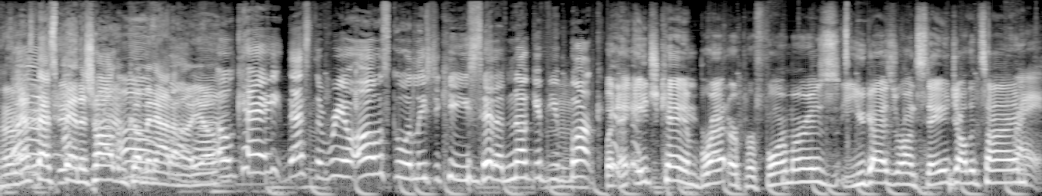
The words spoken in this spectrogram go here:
that's that uh, Spanish Harlem uh, coming out of her, yo. Okay, that's the real old school Alicia Keys said a nuck if you mm. buck. But HK and Brat are performers. You guys are on stage all the time. Right.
